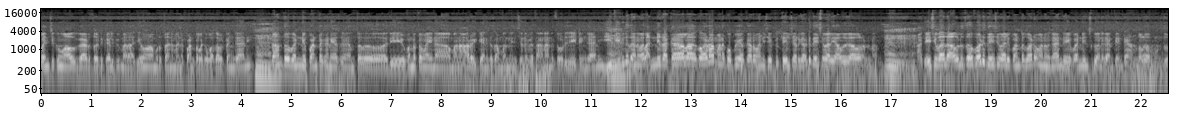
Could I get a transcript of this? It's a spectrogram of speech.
పంచకం ఆవు పేడతోటి కలిపి మన జీవామృతాన్ని మన పంటలకు వదలటం గాని ఉమ్, దాంతో పండిన పంట కనీసం ఎంతో అది ఉన్నతమైన మన ఆరోగ్యానికి సంబంధించిన విధానాన్ని తోడు చేయటం గాని ఈ తీరుగా దానివల్ల అన్ని రకాల కూడా మనకు ఉపయోగకరం అని చెప్పి తేల్చాడు కాబట్టి దేశవాళీ ఆవులు కావాలన్నారు ఉమ్, ఆ దేశవాళీ ఆవులతో పాటు దేశవాళీ పంట కూడా మనం కానీ పండించుకొని కానీ తింటే అందులో ముందు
